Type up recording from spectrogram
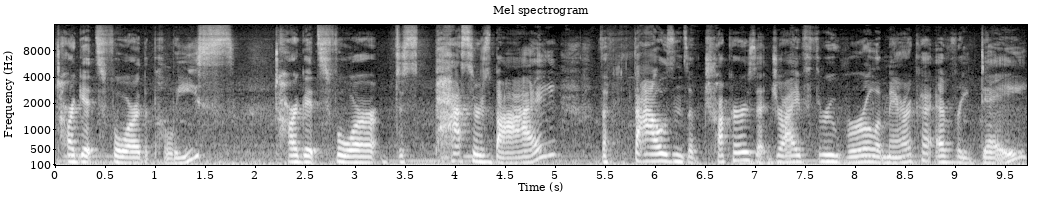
Targets for the police, targets for just passersby, the thousands of truckers that drive through rural America every day.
